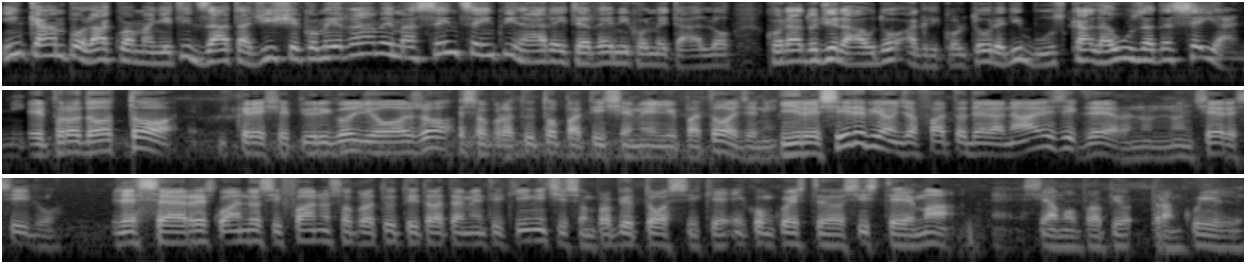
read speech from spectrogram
In campo l'acqua magnetizzata agisce come il rame ma senza inquinare i terreni col metallo. Corrado Giraudo, agricoltore di Busca, la usa da sei anni. Il prodotto cresce più rigoglioso e soprattutto patisce meglio i patogeni. I residui abbiamo già fatto delle analisi, zero, non, non c'è residuo. Le SR quando si fanno soprattutto i trattamenti chimici sono proprio tossiche e con questo sistema siamo proprio tranquilli.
